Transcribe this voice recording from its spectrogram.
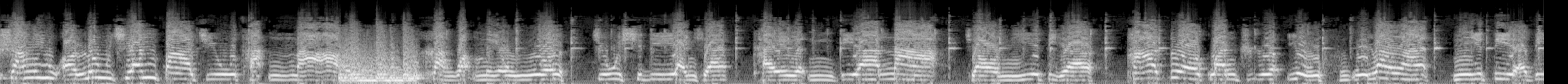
上月楼前把酒餐呐，汉光那屋酒席的宴前开恩典呐。叫你爹，他得官职又复原。你爹爹，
